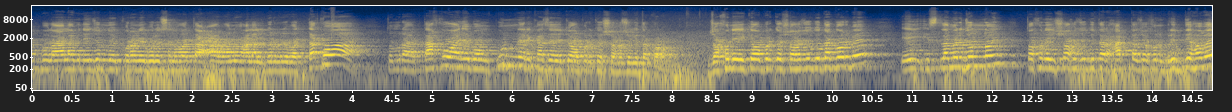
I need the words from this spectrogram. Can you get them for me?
রব্বুল আলমিন এই জন্যই কোরআনে বলেছেন, ওয়া আলাল তোমরা তাকওয়া এবং পুণ্যের কাজে একে অপরকে সহযোগিতা করো। যখনই একে অপরকে সহযোগিতা করবে এই ইসলামের জন্যই, তখন এই সহযোগিতার হারটা যখন বৃদ্ধি হবে,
